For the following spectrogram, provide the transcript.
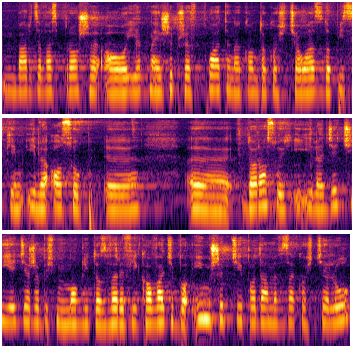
bardzo Was proszę o jak najszybsze wpłaty na konto Kościoła z dopiskiem, ile osób y, y, dorosłych i ile dzieci jedzie, żebyśmy mogli to zweryfikować, bo im szybciej podamy w zakościelu,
